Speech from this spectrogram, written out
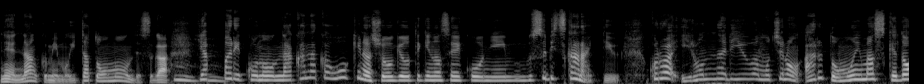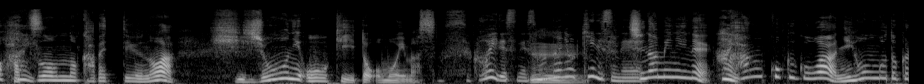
ね、何組もいたと思うんですが、うんうんやっぱりこのなかなか大きな商業的な成功に結びつかないっていう、これはいろんな理由はもちろんあると思いますけど、はい発音の壁っていうのは非常に大きいと思います。すごいですね。そんなに大きいんですね。ちなみにね、はい韓国語は日本語と比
